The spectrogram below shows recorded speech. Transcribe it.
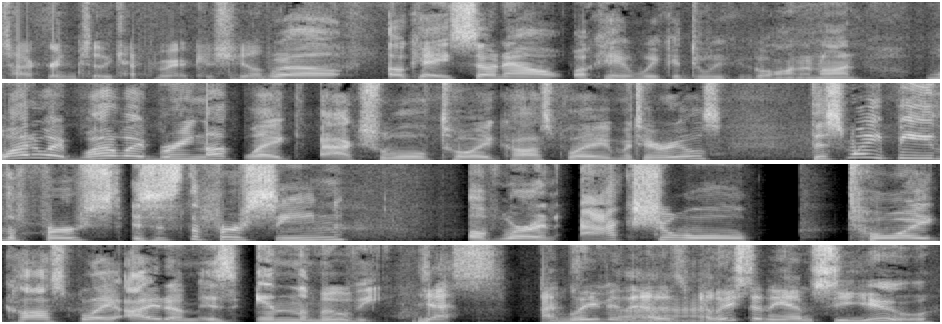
talk her into the Captain America shield. Well, okay, so now okay, we could we could go on and on. Why do I why do I bring up like actual toy cosplay materials? This might be the first is this the first scene of where an actual toy cosplay item is in the movie? Yes, I believe in at uh. least in the MCU.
